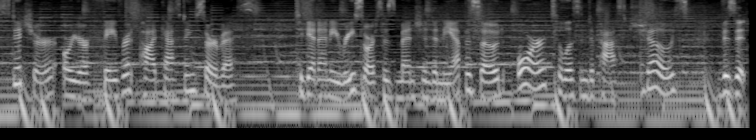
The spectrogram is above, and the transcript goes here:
Stitcher, or your favorite podcasting service. To get any resources mentioned in the episode or to listen to past shows, visit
